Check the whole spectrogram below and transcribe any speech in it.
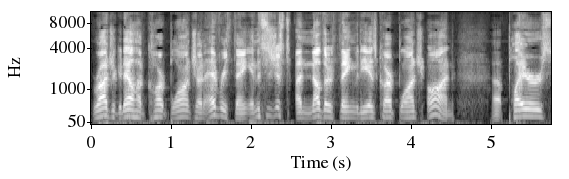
Roger Goodell have carte blanche on everything, and this is just another thing that he has carte blanche on. Uh, players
